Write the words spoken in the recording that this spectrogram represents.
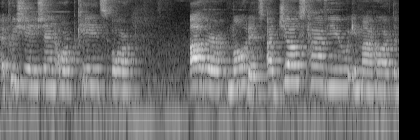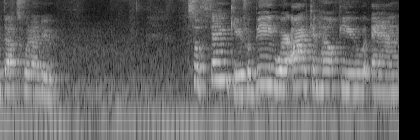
appreciation or kids or other motives. I just have you in my heart and that's what I do. So thank you for being where I can help you and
